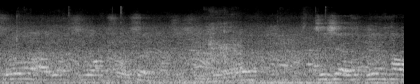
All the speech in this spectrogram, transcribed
希望还有希望所剩无几。接下来是编号。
